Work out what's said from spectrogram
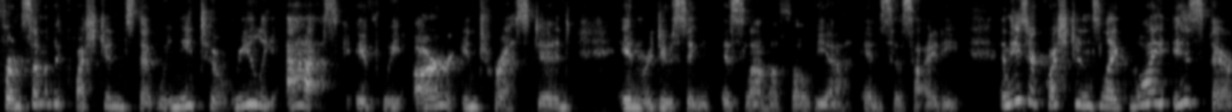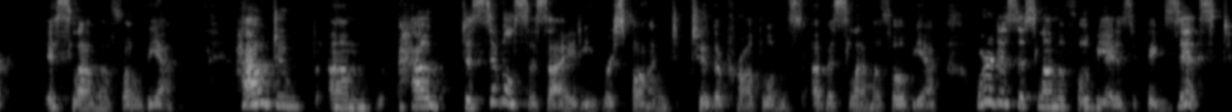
from some of the questions that we need to really ask if we are interested in reducing Islamophobia in society. And these are questions like why is there Islamophobia? How do um, how does civil society respond to the problems of Islamophobia? Where does Islamophobia exist?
